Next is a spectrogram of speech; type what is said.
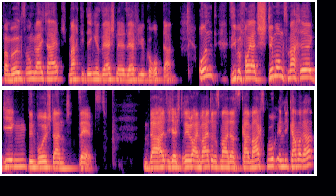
Vermögensungleichheit, macht die Dinge sehr schnell sehr viel korrupter und sie befeuert Stimmungsmache gegen den Wohlstand selbst. Da halte ich Herr Strelo ein weiteres Mal das Karl-Marx-Buch in die Kamera,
